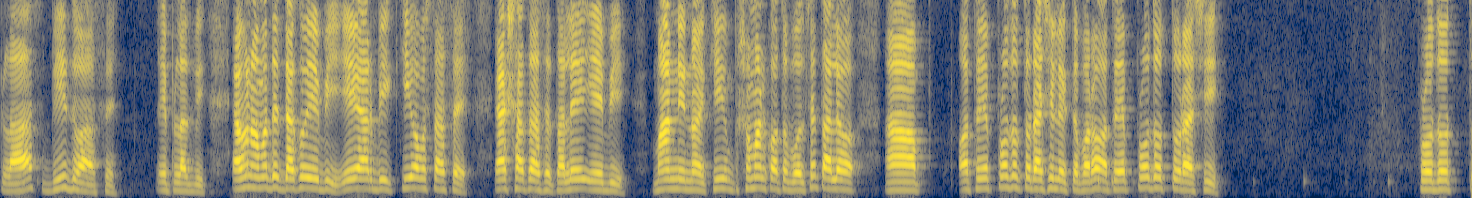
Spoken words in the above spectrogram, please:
প্লাস বি দেওয়া আছে। এ প্লাস বি এখন আমাদের দেখো এ বি এ আর বি কী অবস্থা আছে? একসাথে আছে, তাহলে এ বি মান নির্ণয় কি সমান কত বলছে? তাহলে অতএব প্রদত্ত রাশি লিখতে পারো, অতএব প্রদত্ত রাশি। প্রদত্ত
